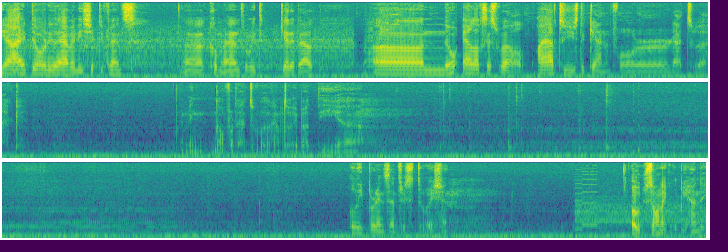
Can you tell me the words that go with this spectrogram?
Yeah, I don't really have any ship defense uh, command for me to get about. Uh, no airlocks as well. I have to use the cannon for that to work. I mean, not for that to work. I'm talking about the. Uh, Leaper and Sentry situation. Oh, Sonic will be handy.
